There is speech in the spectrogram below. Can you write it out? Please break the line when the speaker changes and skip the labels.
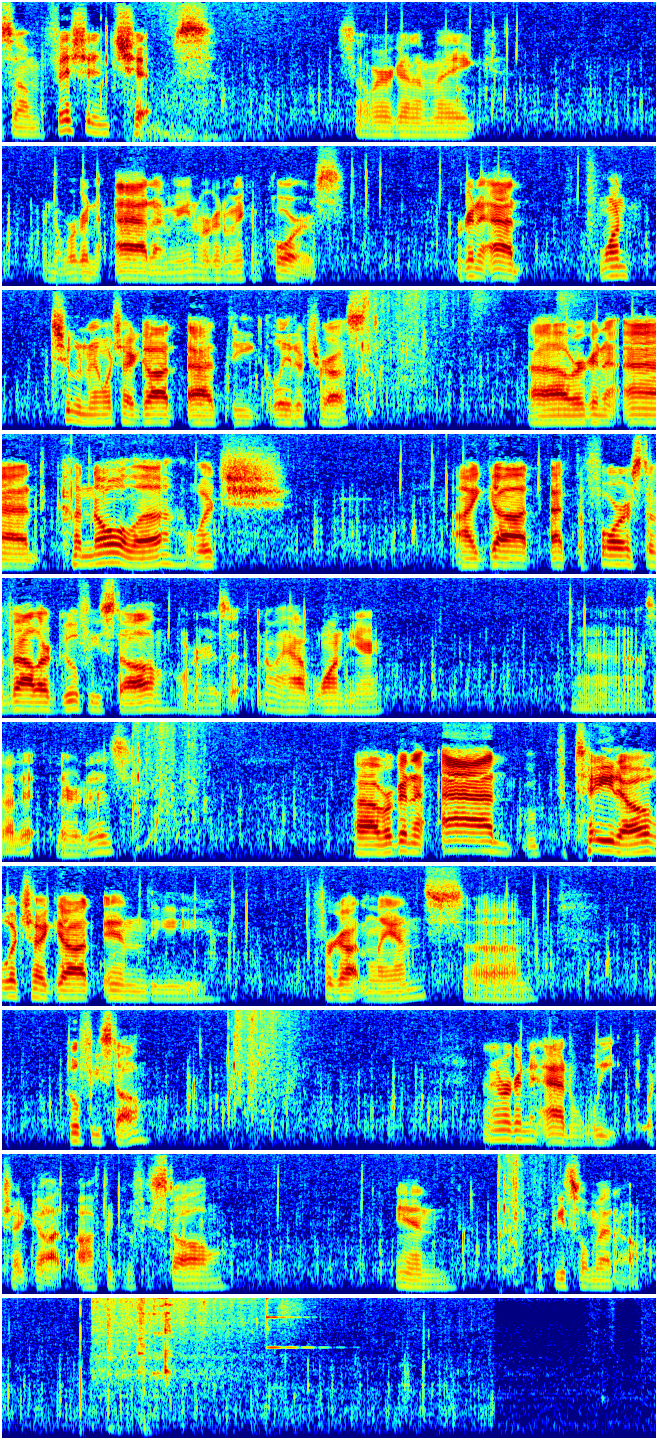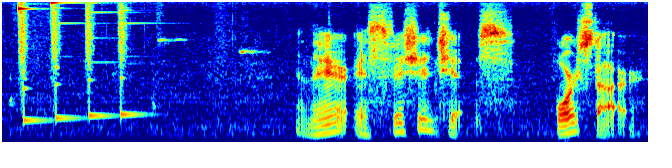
some fish and chips. So we're gonna make, and we're gonna add. I mean, we're gonna make, of course. We're gonna add one tuna, which I got at the Glade of Trust. Uh, we're gonna add canola, which I got at the Forest of Valor Goofy stall. Where is it? I know I have one here. Uh, is that it? There it is. Uh, we're gonna add potato, which I got in the Forgotten Lands um, Goofy stall. And then we're gonna add wheat, which I got off the Goofy stall in the Peaceful Meadow. And there is fish and chips. Four star.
